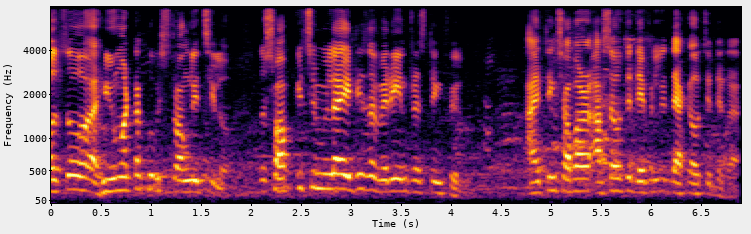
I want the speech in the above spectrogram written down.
অলসো হিউমারটা খুব স্ট্রংলি ছিল। তো সব কিছু মিলাই it is a very interesting film I think সবার আশা হচ্ছে ডেফিনেটলি দেখা উচিত এটা।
